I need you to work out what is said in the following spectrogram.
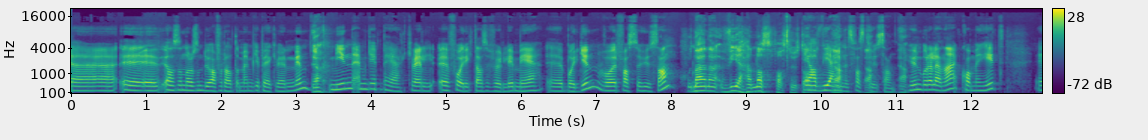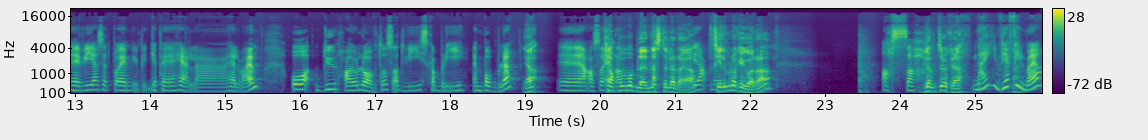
eh, eh, Altså Når som du har fortalt om MGP-kvelden din. Ja. Min MGP-kveld eh, foregikk da selvfølgelig med eh, Borgen, vår faste husstand. Nei, nei, vi er hennes faste husstand. Ja, vi er hennes faste ja, husstand. Ja. Hun bor alene, kommer hit. Eh, Vi har sett på MGP hele, hele veien. Og du har jo lovet oss at vi skal bli en boble. ja. Eh, altså Klappeboble neste lørdag, ja. Ja, neste- Filmer dere i går, da? altså Glemte dere det? Nei, vi har filma, ja.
